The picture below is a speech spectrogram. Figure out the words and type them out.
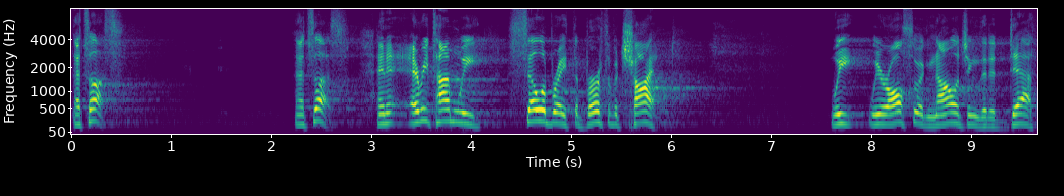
That's us. That's us. And every time we celebrate the birth of a child, we, we are also acknowledging that a death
